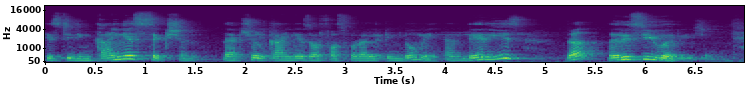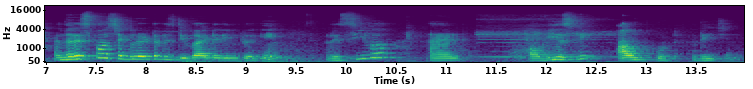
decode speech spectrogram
histidine kinase section, the actual kinase or phosphorylating domain and there is the receiver region. And the response regulator is divided into again receiver and obviously output region.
